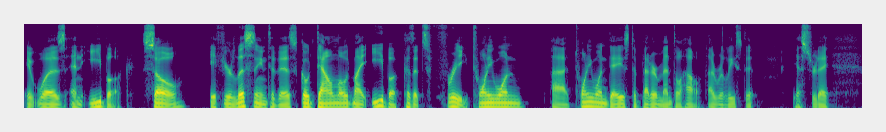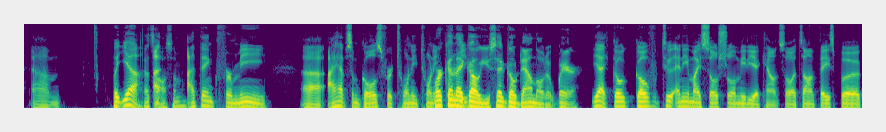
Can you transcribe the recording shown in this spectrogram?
It was an ebook. So if you're listening to this, go download my ebook because it's free. 21 uh, 21 days to better mental health. I released it yesterday. Um, but yeah, That's I, awesome. I think for me, uh, I have some goals for 2020. Where can they go? You said go download it. Where? Yeah, go go to any of my social media accounts. So it's on Facebook,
